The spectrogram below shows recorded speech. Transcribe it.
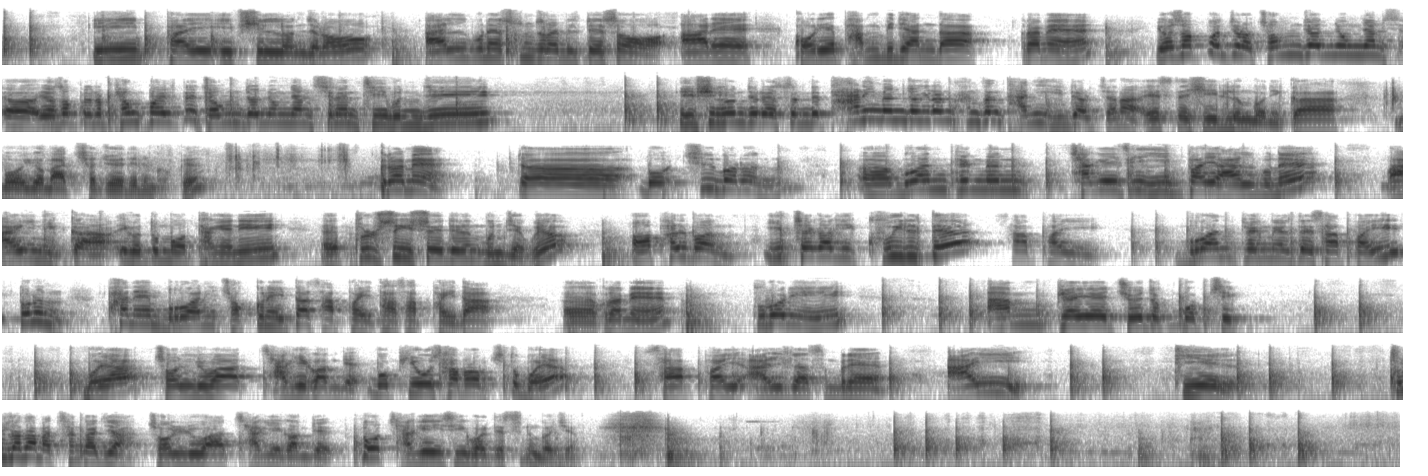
2파이 입실론제로 R분의 손전할 밀도에서 R의 거리에 반비례한다. 그러면 여섯 번째로 정전 용량 어, 여섯 번째로 평파일 때 정전 용량 C는 T분지 입실론제로 했었는데 단위 면적이라는 항상 단위 1이라고 했잖아. S 대시 잃는 거니까 뭐 이거 맞춰줘야 되는 거고요. 그다음 에 어, 뭐 7번은 어, 무한평면 자개식의 2파이 R분의 Y니까 이것도 뭐 당연히 풀 수 있어야 되는 문제고요. 어, 8번 입체각이 9일 때 4파이 무한평면일 때 4파이 또는 판에 무한이 접근해 있다 4파이 다 4파이다. 어, 그다음에 9번이 암페의 주요적 법칙 뭐야? 전류와 자기관계. 뭐 비호 사번 법칙도 뭐야? 4파이 알자 승분의 I DL 둘 다 다 마찬가지야. 전류와 자기관계 또 자기의식이 걸때 쓰는 거죠.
